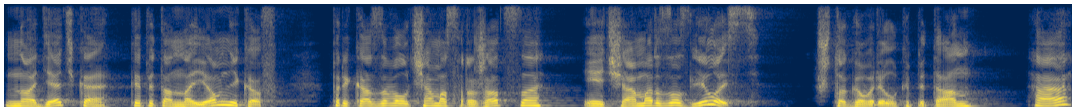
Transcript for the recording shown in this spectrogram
Но дядька, капитан наемников, приказывал Чама сражаться, и Чама разозлилась. Что говорил капитан? А?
